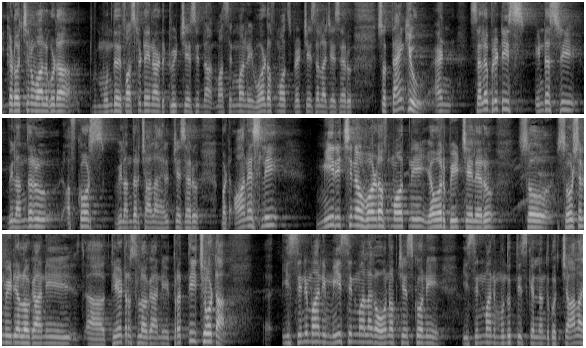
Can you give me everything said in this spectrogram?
ఇక్కడ వచ్చిన వాళ్ళు కూడా ముందే ఫస్ట్ డే నాడు ట్వీట్ చేసి మా సినిమాని వర్డ్ ఆఫ్ మౌత్ స్ప్రెడ్ చేసేలా చేశారు. So thank you and celebrities industry వీళ్ళందరూ అఫ్ కోర్స్ వీళ్ళందరూ చాలా హెల్ప్ చేశారు. బట్ ఆనెస్ట్లీ మీరిచ్చిన వర్డ్ ఆఫ్ మౌత్ని ఎవరు బీట్ చేయలేరు. సో సోషల్ మీడియాలో కానీ థియేటర్స్లో కానీ ప్రతి చోట ఈ సినిమాని మీ సినిమాలాగా ఓనప్ చేసుకొని ఈ సినిమాని ముందుకు తీసుకెళ్ళినందుకు చాలా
